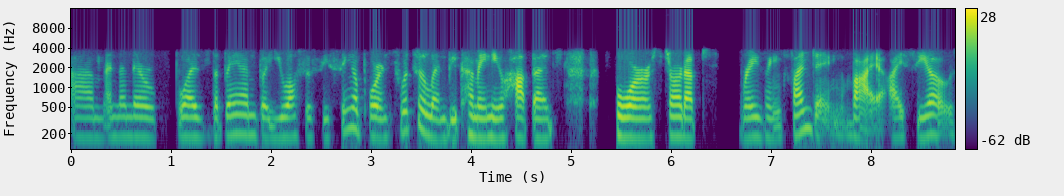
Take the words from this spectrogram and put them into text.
um, and then there was the ban, but you also see Singapore and Switzerland becoming new hotbeds for startups raising funding via ICOs.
